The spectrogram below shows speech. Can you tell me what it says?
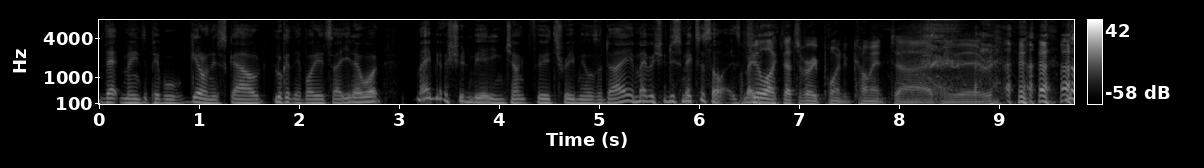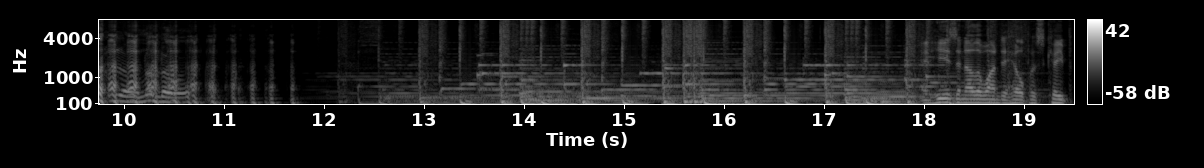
that means that people get on this scale, look at their body, and say, you know what, maybe I shouldn't be eating junk food three meals a day, and maybe I should do some exercise. I Maybe, feel like that's a very pointed comment uh, at me there. not at all, not at all. Here's another one to help us keep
